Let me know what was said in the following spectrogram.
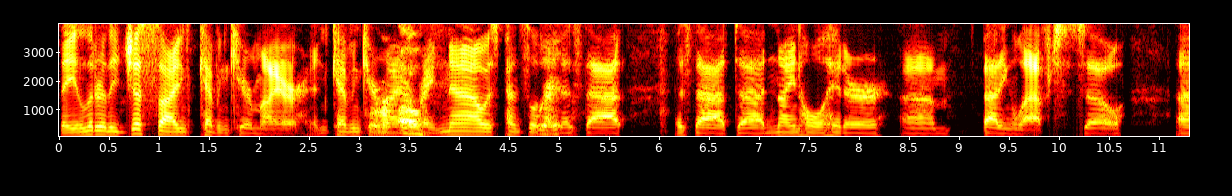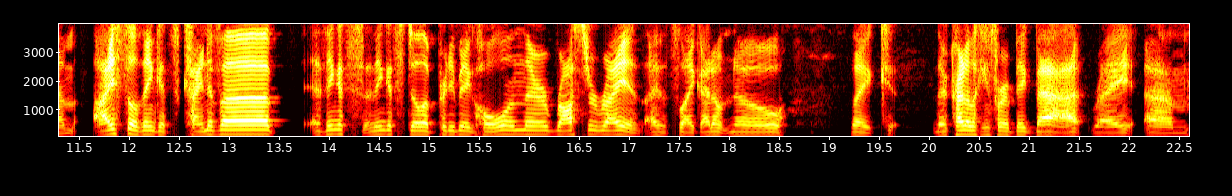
They literally just signed Kevin Kiermaier, and Kevin oh. right now is penciled right. in as that as that uh, nine hole hitter um, batting left. So um, I still think it's kind of a. I think it's I think it's still a pretty big hole in their roster, right? It's like I don't know, like they're kind of looking for a big bat, right? Um,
